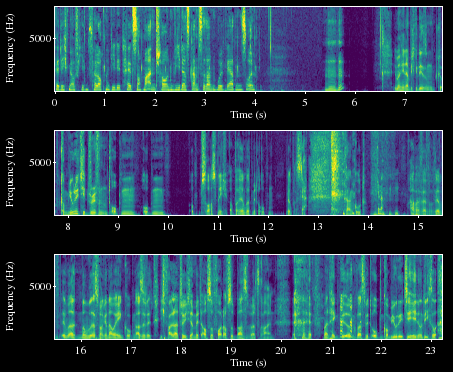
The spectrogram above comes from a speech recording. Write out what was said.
werde ich mir auf jeden Fall auch mal die Details nochmal anschauen, wie das Ganze dann wohl werden soll. Mhm. Immerhin habe ich gelesen, Co- Community-driven und Open, Open, Open Source nicht, aber irgendwas mit Open. Irgendwas, ja. Klang gut. Genau. Aber wer, wer, immer, man muss erstmal genauer hingucken. Also ich falle natürlich damit auch sofort auf so Buzzwords rein. man hängt mir irgendwas mit Open Community hin und ich so.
